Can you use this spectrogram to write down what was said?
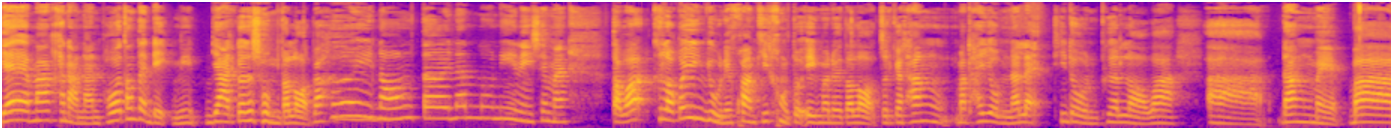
แย่มากขนาดนั้น เพราะว่าตั้งแต่เด็กนี่ญาติก็จะชมตลอดว่าเฮ้ยน้องเตยนั่นนู่นนี่นี่ใช่ไหมแต่ว่าคือเราก็ยังอยู่ในความคิดของตัวเองมาโดยตลอดจนกระทั่งมัธยมนั่นแหละที่โดนเพื่อนล้อว่า อ่า ดั้งแมบบ้าง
